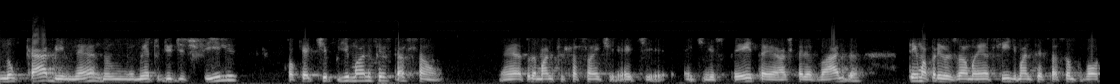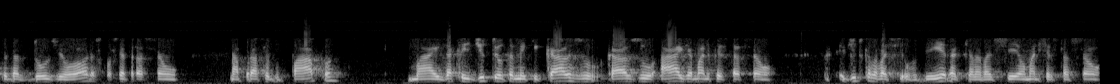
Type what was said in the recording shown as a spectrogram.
não cabe, né, no momento de desfile, qualquer tipo de manifestação. Né? Toda manifestação a gente, a gente, a gente respeita, acho que ela é válida. Tem uma previsão amanhã, sim, de manifestação por volta das 12 horas, concentração na Praça do Papa mas acredito eu também que caso, caso haja manifestação, acredito que ela vai ser ordeira, que ela vai ser uma manifestação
